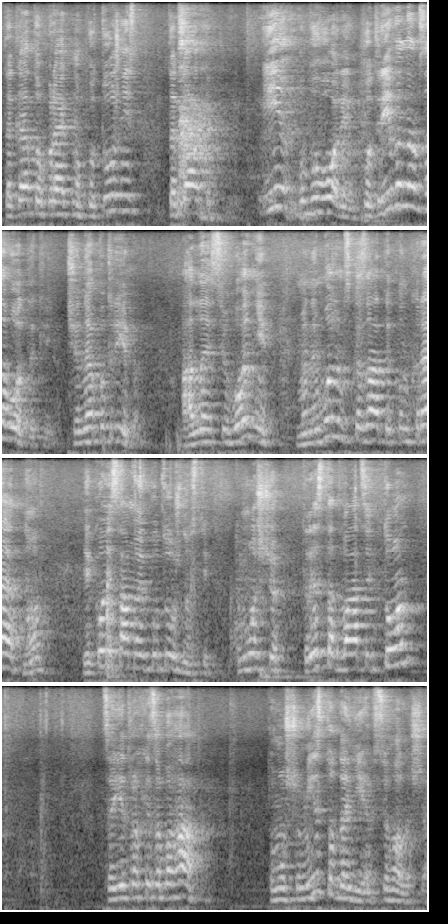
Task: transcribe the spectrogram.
така-то проектна потужність, така-то. І обговорюємо, потрібен нам завод такий чи не потрібен. Але сьогодні ми не можемо сказати конкретно, якої самої потужності, тому що 320 тонн це є трохи забагато. Тому що місто дає всього лише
